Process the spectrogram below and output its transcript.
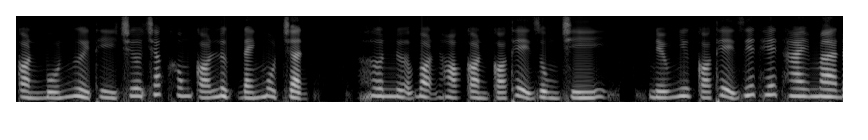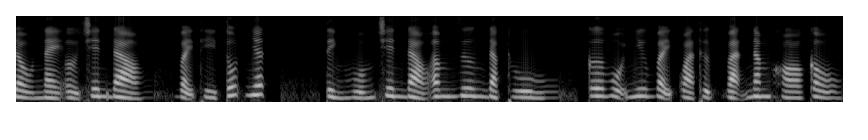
còn bốn người thì chưa chắc không có lực đánh một trận. Hơn nữa bọn họ còn có thể dùng trí. Nếu như có thể giết hết hai ma đầu này ở trên đảo, vậy thì tốt nhất. Tình huống trên đảo âm dương đặc thù, cơ hội như vậy quả thực vạn năm khó cầu.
